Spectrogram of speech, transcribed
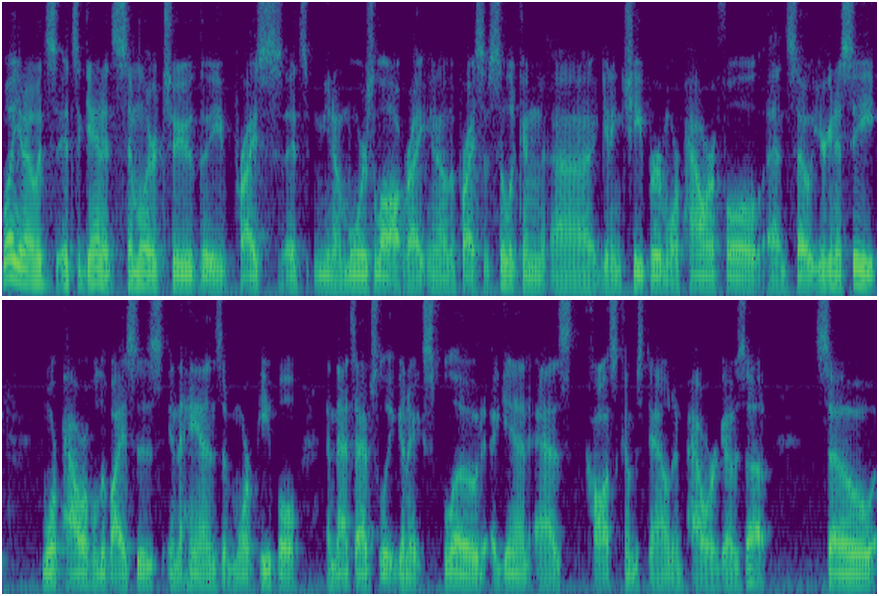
Well, you know, it's it's again, it's similar to the price. It's you know Moore's law, right? You know, the price of silicon uh, getting cheaper, more powerful, and so you're going to see more powerful devices in the hands of more people, and that's absolutely going to explode again as cost comes down and power goes up. So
